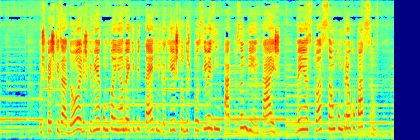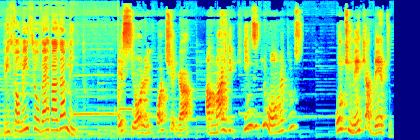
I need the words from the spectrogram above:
Os pesquisadores que vêm acompanhando a equipe técnica que estuda os possíveis impactos ambientais veem a situação com preocupação, principalmente se houver vazamento. Esse óleo ele pode chegar a mais de 15 quilômetros continente adentro,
